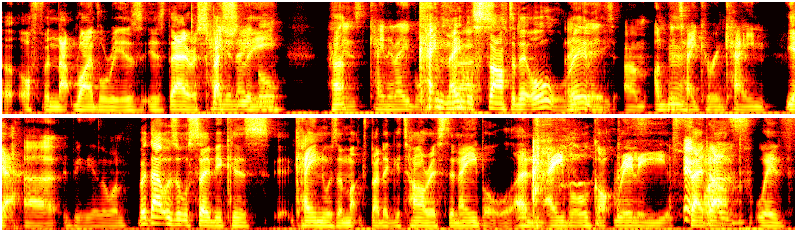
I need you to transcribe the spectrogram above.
uh, often that rivalry is is there, especially. Huh? is Cain and Abel. Cain and Abel first. started it all, They really. did. Um, Undertaker and Kane Yeah, uh, would be the other one. but that was also because Cain was a much better guitarist than Abel, and Abel got really fed up was. with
